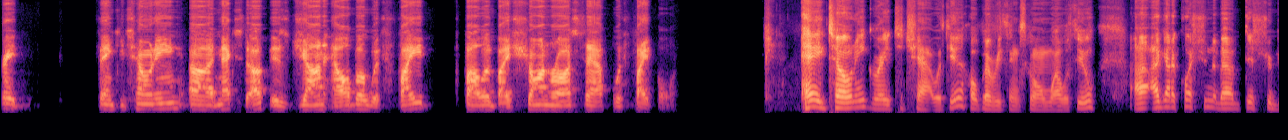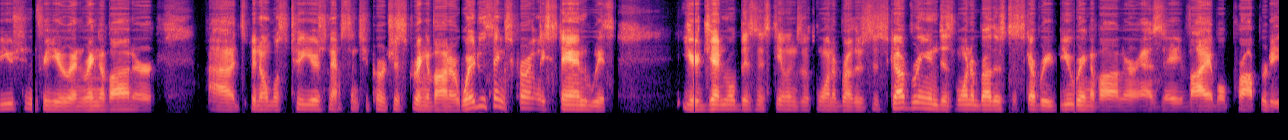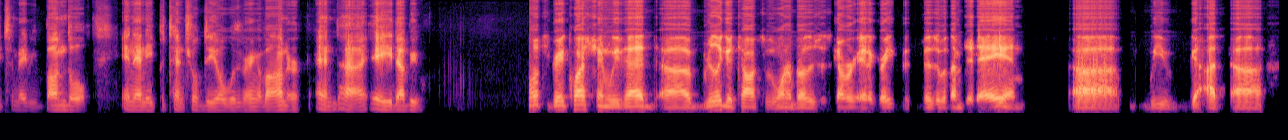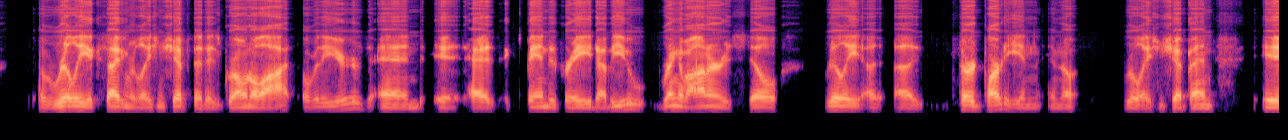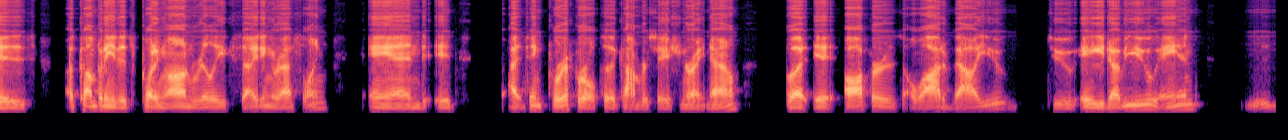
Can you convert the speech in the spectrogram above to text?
Great. Thank you, Tony. Uh, next up is John Alba with Fight, followed by Sean Ross Sapp with Fightful. Hey, Tony. Great to chat with you. Hope everything's going well with you. Uh, I got a question about distribution for you and Ring of Honor. Uh, it's been almost two years now since you purchased Ring of Honor. Where do things currently stand with your general business dealings with Warner Brothers Discovery? And does Warner Brothers Discovery view Ring of Honor as a viable property to maybe bundle in any potential deal with Ring of Honor and uh, AEW? Well, it's a great question. We've had uh, really good talks with Warner Brothers Discovery. had a great visit with them today, and uh, we've got uh, a really exciting relationship that has grown a lot over the years, and it has expanded for AEW. Ring of Honor is still really a, a third party in, in the relationship and is a company that's putting on really exciting wrestling, and it's, I think, peripheral to the conversation right now but it offers a lot of value to AEW and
